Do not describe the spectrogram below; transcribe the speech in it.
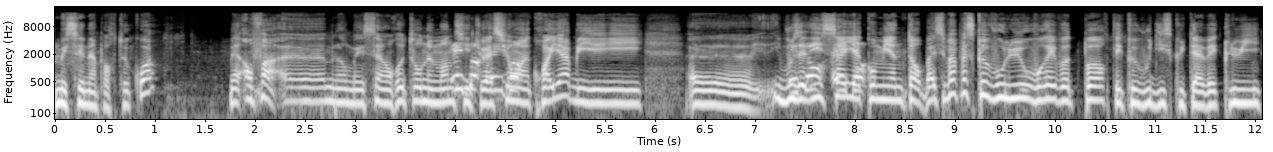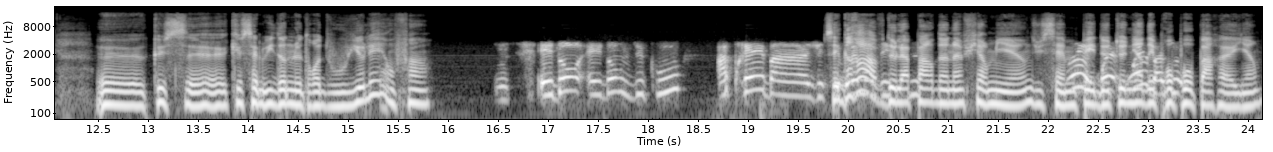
Mais c'est n'importe quoi. Mais enfin, euh, non, mais c'est un retournement de Et situation donc- incroyable. Il, euh, il vous a donc- dit ça il y a combien de temps? Bah, C'est pas parce que vous lui ouvrez votre porte et que vous discutez avec lui euh, que, que ça lui donne le droit de vous violer, enfin. Et donc, et donc du coup, après, ben, j'étais C'est grave de la part d'un infirmier hein, du CMP Ouais, de ouais, tenir ouais, des bah, je- propos pareils. Hein.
